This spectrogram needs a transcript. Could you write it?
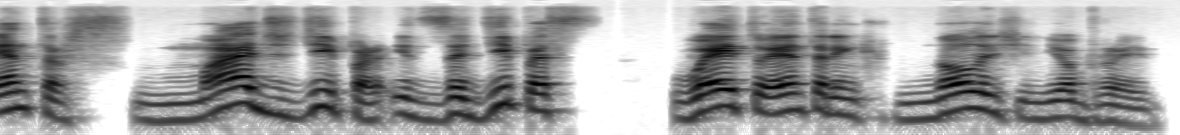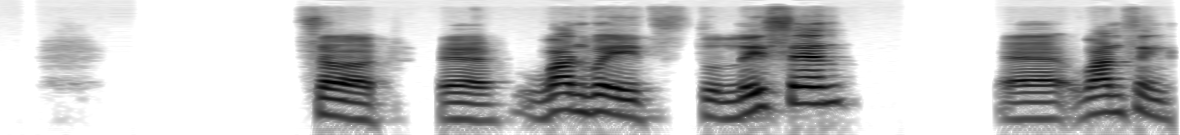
enters much deeper. It's the deepest way to entering knowledge in your brain. So uh, one way is to listen, uh, one thing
